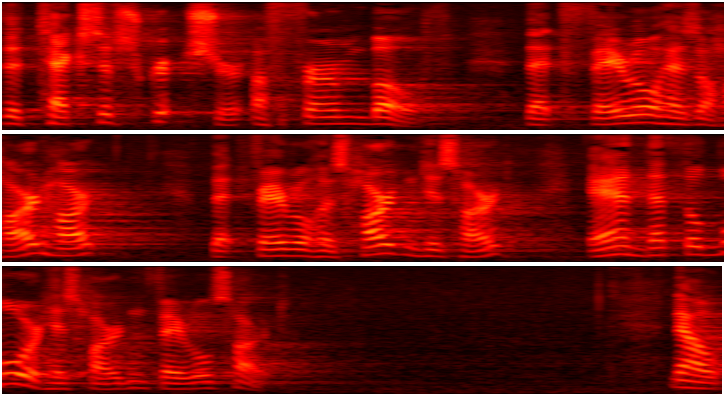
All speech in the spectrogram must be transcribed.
the text of Scripture affirm both that Pharaoh has a hard heart, that Pharaoh has hardened his heart, and that the Lord has hardened Pharaoh's heart. Now,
